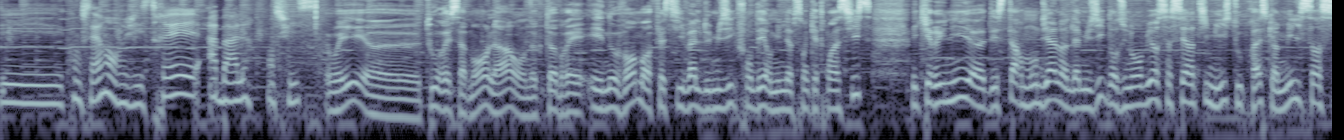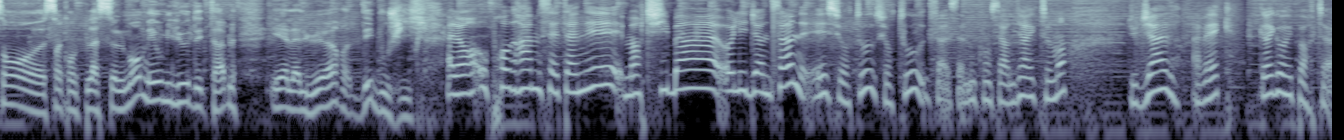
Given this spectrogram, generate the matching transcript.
des concerts enregistrés à Bâle en Suisse. Oui, euh, tout récemment, là, en octobre et, et novembre, un festival de musique fondé en 1986 et qui réunit euh, des stars mondiales hein, de la musique dans une ambiance assez intimiste ou presque à 1550 places seulement, mais au milieu des tables et à la lueur des bougies. Alors au programme cette année, Morchiba, Holly Johnson et surtout, surtout, ça, ça nous concerne directement, du jazz avec Gregory Porter.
